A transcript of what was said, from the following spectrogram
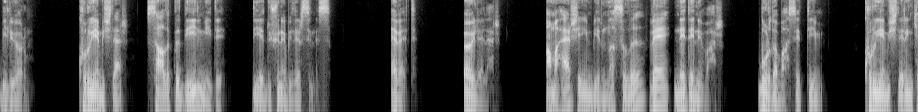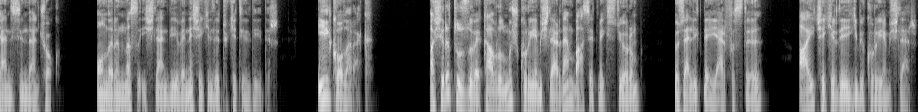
Biliyorum. Kuru yemişler sağlıklı değil miydi diye düşünebilirsiniz. Evet, öyleler. Ama her şeyin bir nasılı ve nedeni var. Burada bahsettiğim kuru yemişlerin kendisinden çok, onların nasıl işlendiği ve ne şekilde tüketildiğidir. İlk olarak, aşırı tuzlu ve kavrulmuş kuru yemişlerden bahsetmek istiyorum. Özellikle yer fıstığı, ay çekirdeği gibi kuru yemişler.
